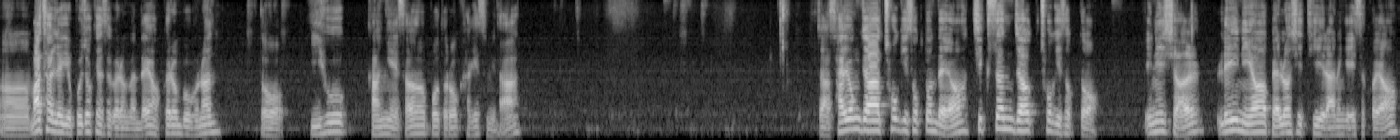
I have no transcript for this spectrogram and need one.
어, 마찰력이 부족해서 그런 건데요. 그런 부분은 또 이후 강의에서 보도록 하겠습니다. 자, 사용자 초기 속도인데요. 직선적 초기 속도, Initial Linear Velocity라는 게 있었고요.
